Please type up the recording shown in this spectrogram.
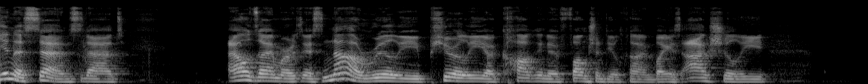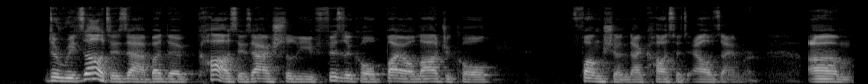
in a sense, that Alzheimer's is not really purely a cognitive function decline, but it's actually the result is that, but the cause is actually physical, biological function that causes Alzheimer um,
